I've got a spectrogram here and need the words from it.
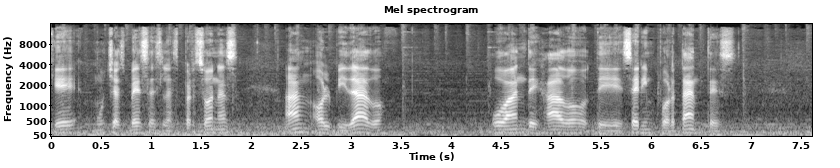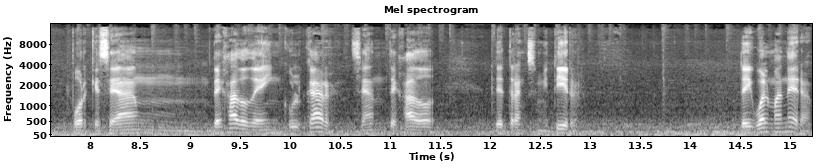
que muchas veces las personas han olvidado o han dejado de ser importantes porque se han dejado de inculcar, se han dejado de transmitir. De igual manera,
